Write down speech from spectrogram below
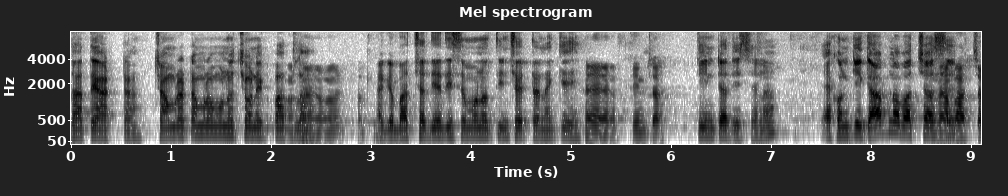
দাঁতে আটটা। চামড়া টামড়া মনে হচ্ছে অনেক পাতলা। হ্যাঁ অনেক পাতলা। আগে বাচ্চা দিয়ে দিছে মনে হয় তিন চারটা নাকি? হ্যাঁ তিনটা। তিনটা দিছে না? এখন কি গাব না বাচ্চা না আছে? বাচ্চা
